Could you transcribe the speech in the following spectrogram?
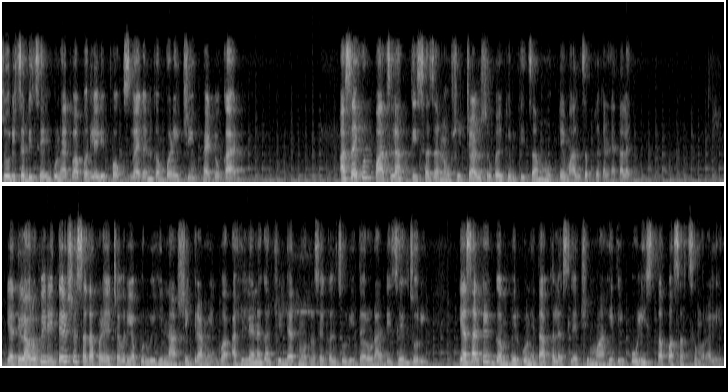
चोरीचं डिझेल गुन्ह्यात वापरलेली फॉक्स वॅगन कंपनीची फॅटो कार असा एकूण पाच लाख तीस हजार नऊशे चाळीस रुपये किमतीचा मुद्देमाल जप्त करण्यात आलाय. यातील आरोपी रितेश सदाफळ याच्यावर यापूर्वीही नाशिक ग्रामीण व अहिल्यानगर जिल्ह्यात मोटरसायकल चोरी दरोडा डिझेल चोरी यासारखे गंभीर गुन्हे दाखल असल्याची माहिती पोलीस तपासात समोर आली आहे.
